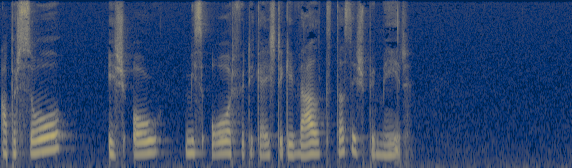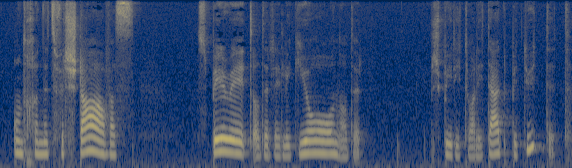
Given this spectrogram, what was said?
Aber so ist auch mein Ohr für die geistige Welt, das ist bei mir. Und können zu verstehen, was Spirit oder Religion oder Spiritualität bedeutet,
